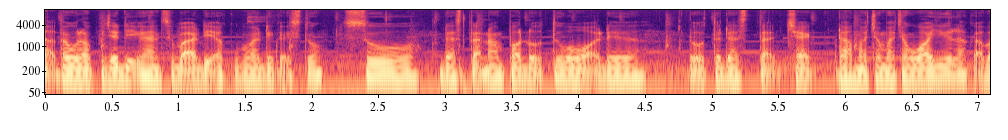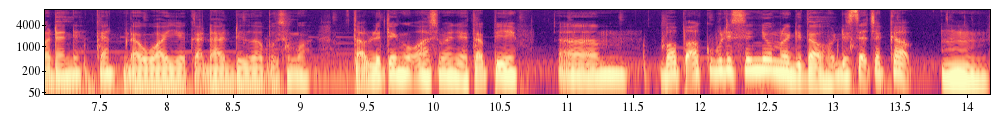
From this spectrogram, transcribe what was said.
tak tahu lah apa jadi kan sebab adik aku pun ada kat situ. So dah start nampak doktor bawa dia doktor dah start check dah macam-macam wire lah kat badan dia kan? Dah wire kat dada apa semua. Tak boleh tengok lah sebenarnya tapi um, bapak aku boleh senyum lagi tau. Dia start cakap hmm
